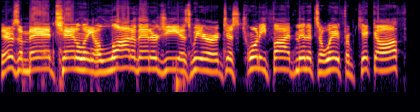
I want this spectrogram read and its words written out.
There's a man channeling a lot of energy as we are just 25 minutes away from kickoff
